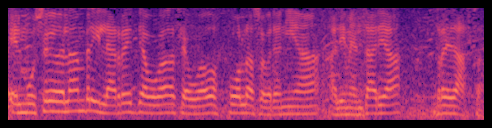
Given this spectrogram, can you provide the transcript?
el Museo del Hambre y la red de abogadas y abogados por la soberanía alimentaria, Redasa.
